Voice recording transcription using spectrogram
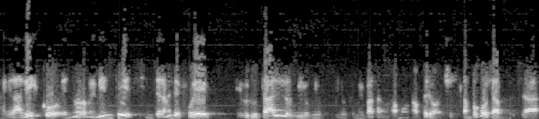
agradezco enormemente, sinceramente fue brutal lo, lo, lo, que me pasa en Japón, ¿no? Pero yo tampoco ya, ya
